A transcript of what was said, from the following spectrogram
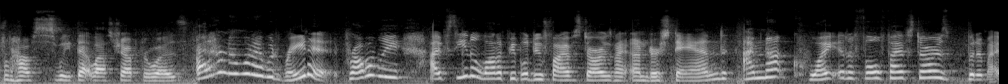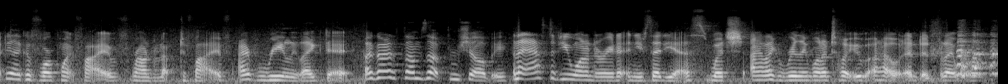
from how sweet that last chapter was. I don't know what I would rate it. Probably, I've seen a lot of people do five stars and I understand. I'm not quite at a full five stars, but it might be like a 4.5 rounded up to five. I really liked it. I got a thumbs up from Shelby and I asked if you wanted to read it and you said yes, which I like really want to tell you about how it ended, but I won't.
